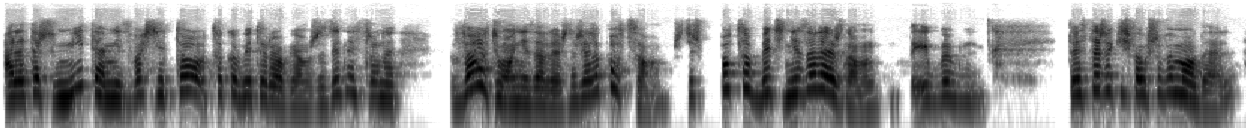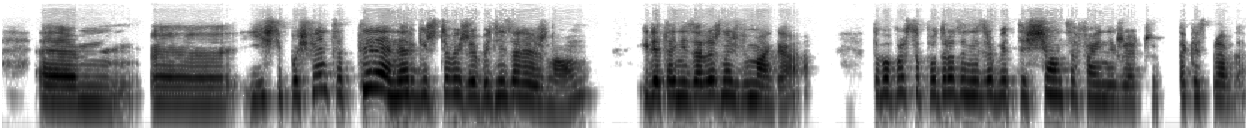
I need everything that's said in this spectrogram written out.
ale też mitem jest właśnie to, co kobiety robią, że z jednej strony walczą o niezależność, ale po co? Przecież po co być niezależną? Jakby, to jest też jakiś fałszywy model. E, jeśli poświęcę tyle energii życiowej, żeby być niezależną, ile ta niezależność wymaga, to po prostu po drodze nie zrobię tysiąca fajnych rzeczy. Tak jest prawda.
